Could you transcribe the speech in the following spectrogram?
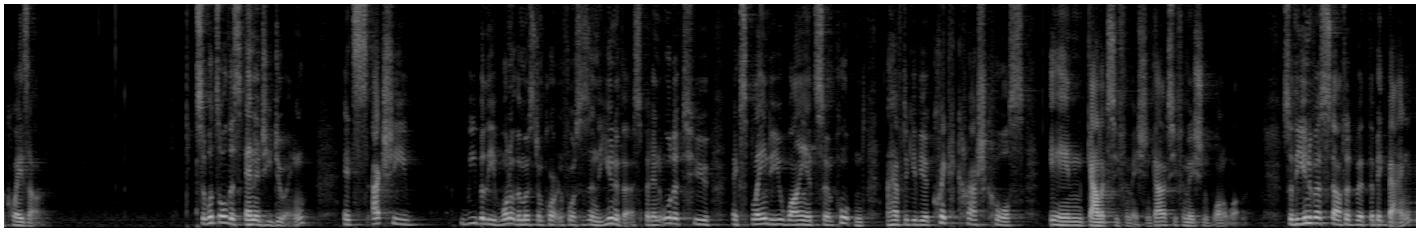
a quasar. So, what's all this energy doing? It's actually we believe, one of the most important forces in the universe. But in order to explain to you why it's so important, I have to give you a quick crash course in galaxy formation, galaxy formation 101. So the universe started with the Big Bang,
